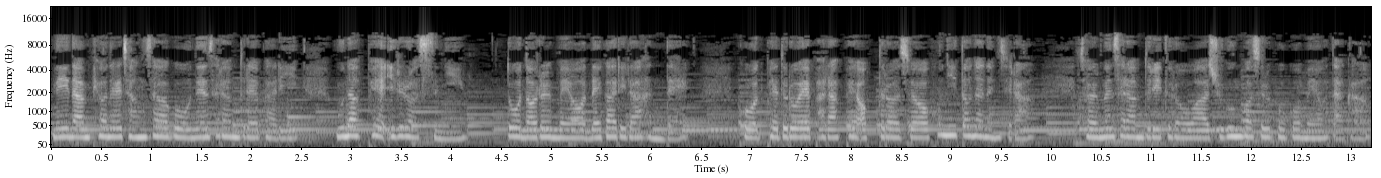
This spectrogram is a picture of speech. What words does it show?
네 남편을 장사하고 오는 사람들의 발이 문 앞에 이르렀으니 또 너를 메어 내가리라 한데 곧 베드로의 발 앞에 엎드러져 혼이 떠나는지라 젊은 사람들이 들어와 죽은 것을 보고 메어다가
